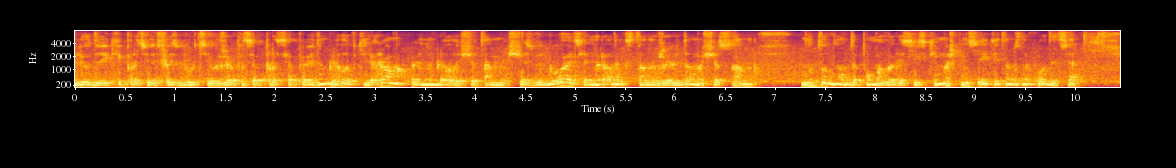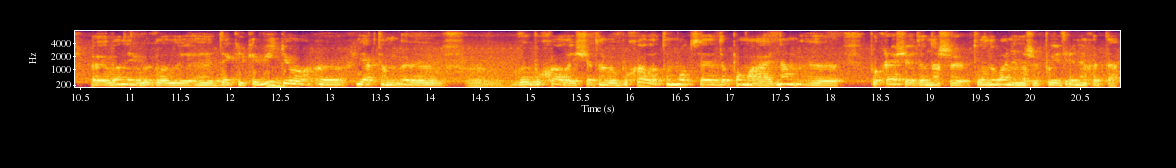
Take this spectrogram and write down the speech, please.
люди, які працюють в Фейсбуці, вже про це про це повідомляли, в телеграмах повідомляли, що там щось відбувається, і на ранок стане вже відомо, що саме. Ну тут нам допомогли російські мешканці, які там знаходяться. Е, Вони виклали е, декілька відео, е, як там вибухало і що там вибухало, тому це допомагає нам покращувати наше планування наших повітряних атак.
